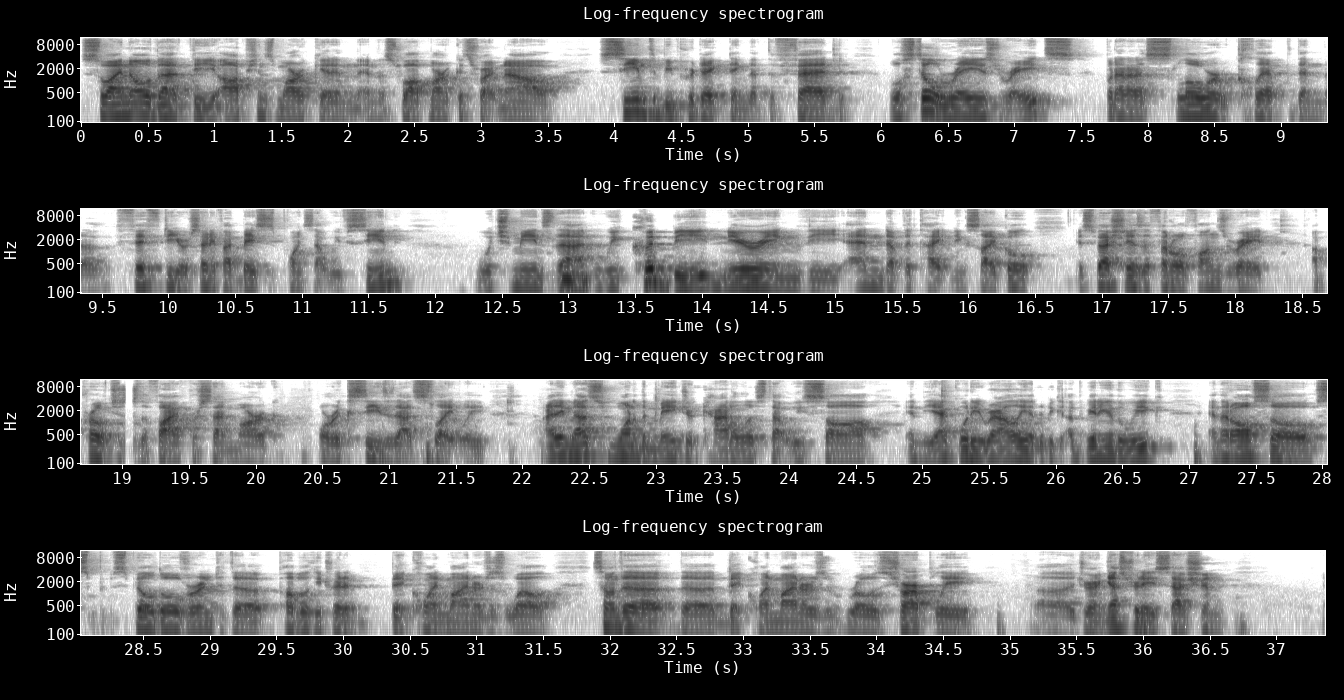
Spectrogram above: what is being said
So I know that the options market and, and the swap markets right now seem to be predicting that the Fed will still raise rates, but at a slower clip than the 50 or 75 basis points that we've seen, which means that mm-hmm. we could be nearing the end of the tightening cycle, especially as the federal funds rate approaches the 5% mark or exceeds that slightly. I think that's one of the major catalysts that we saw in the equity rally at the, at the beginning of the week, and that also sp- spilled over into the publicly traded Bitcoin miners as well. Some of the the Bitcoin miners rose sharply uh, during yesterday's session,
